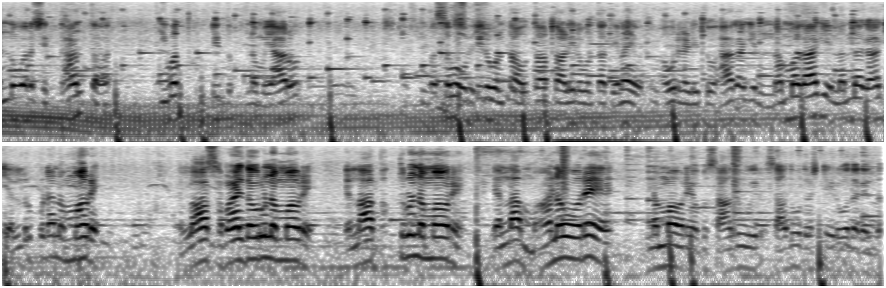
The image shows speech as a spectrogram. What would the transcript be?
ಅನ್ನುವರ ಸಿದ್ಧಾಂತ ಇವತ್ತು ಹುಟ್ಟಿದ್ದು. ನಮ್ಮ ಯಾರು? ಬಸವ ಹುಟ್ಟಿರುವಂಥ ಅವತಾರ ತಾಳಿರುವಂಥ ದಿನ ಇವತ್ತು. ಅವ್ರು ಹೇಳಿದ್ದು ಹಾಗಾಗಿ ನಮಗಾಗಿ ನನ್ನಗಾಗಿ ಎಲ್ಲರೂ ಕೂಡ ನಮ್ಮವರೇ. ಎಲ್ಲ ಸಮಾಜದವರು ನಮ್ಮವರೇ, ಎಲ್ಲ ಭಕ್ತರು ನಮ್ಮವರೇ, ಎಲ್ಲ ಮಾನವರೇ ನಮ್ಮವರೇ. ಒಬ್ಬ ಸಾಧು ಸಾಧು ದೃಷ್ಟಿ ಇರುವುದರಿಂದ.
